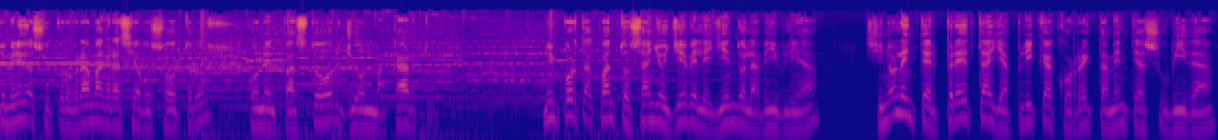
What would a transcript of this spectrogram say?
Bienvenido a su programa Gracias a vosotros con el pastor John MacArthur. No importa cuántos años lleve leyendo la Biblia, si no la interpreta y aplica correctamente a su vida,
